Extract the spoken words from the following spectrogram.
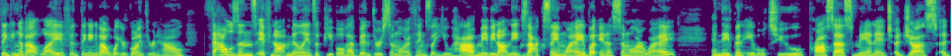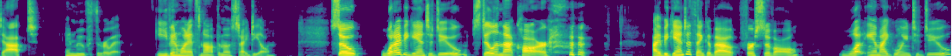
Thinking about life and thinking about what you're going through now, thousands, if not millions, of people have been through similar things that you have, maybe not in the exact same way, but in a similar way. And they've been able to process, manage, adjust, adapt, and move through it even when it's not the most ideal. So, what I began to do, still in that car, I began to think about, first of all, what am I going to do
